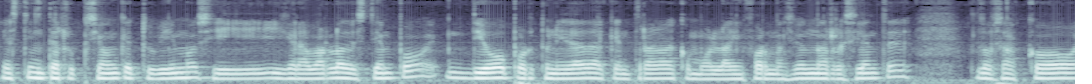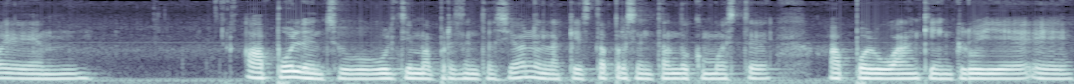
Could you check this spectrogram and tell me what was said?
esta interrupción que tuvimos y, grabarlo a destiempo dio oportunidad a que entrara como la información más reciente. Lo sacó en Apple en su última presentación en la que está presentando como este Apple One que incluye eh,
